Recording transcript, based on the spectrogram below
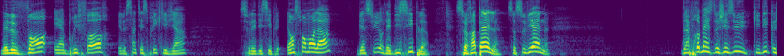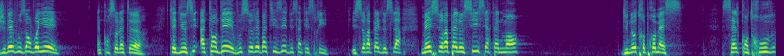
mais le vent est un bruit fort et le Saint-Esprit qui vient sur les disciples. Et en ce moment-là, bien sûr, les disciples se rappellent, se souviennent de la promesse de Jésus qui dit que je vais vous envoyer un consolateur, qui a dit aussi, attendez, vous serez baptisés du Saint-Esprit. Ils se rappellent de cela, mais se rappellent aussi certainement d'une autre promesse, celle qu'on trouve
